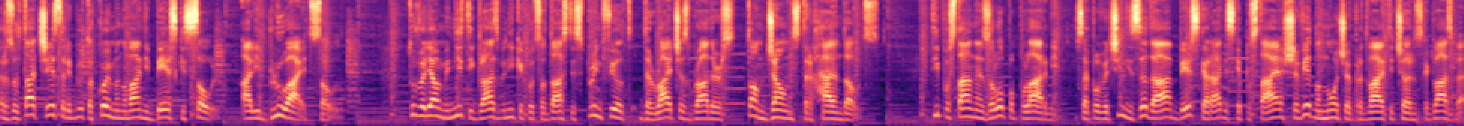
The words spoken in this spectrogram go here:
Rezultat česar je bil tako imenovani belski soul ali blue-eyed soul. Tu velja omeniti glasbenike kot so Dusty Springfield, The Righteous Brothers, Tom Jones ter Helen Dodds. Ti postanejo zelo popularni, saj po večini ZDA belske radijske postaje še vedno nočejo predvajati črnske glasbe.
